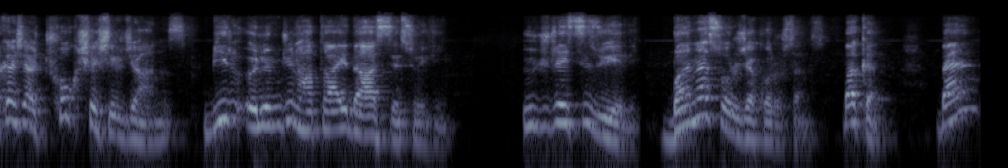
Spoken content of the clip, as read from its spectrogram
Arkadaşlar çok şaşıracağınız bir ölümcül hatayı daha size söyleyeyim. Ücretsiz üyelik. Bana soracak olursanız. Bakın ben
